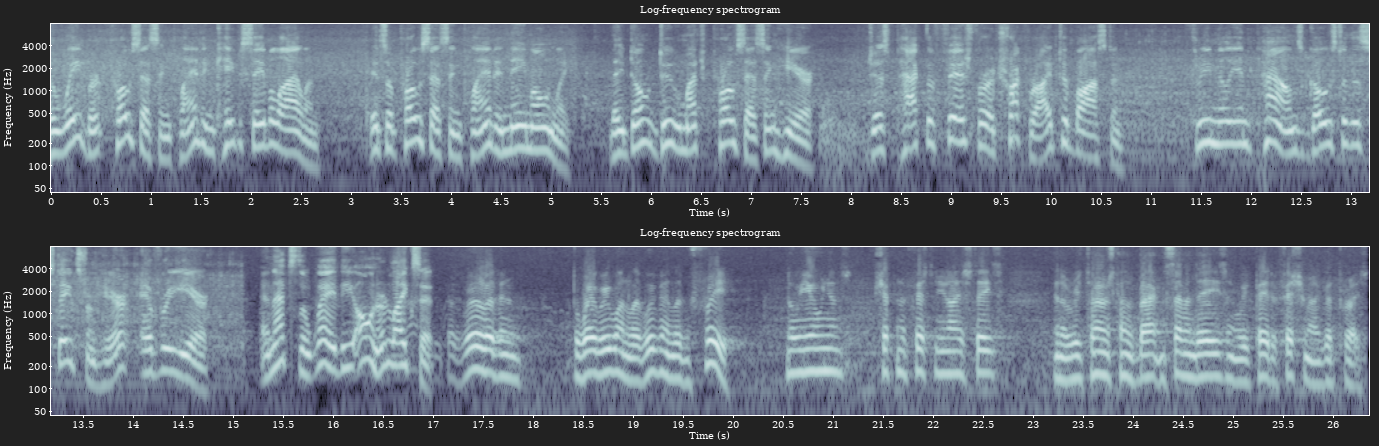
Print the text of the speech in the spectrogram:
the Weybert Processing Plant in Cape Sable Island. It's a processing plant in name only. They don't do much processing here. Just pack the fish for a truck ride to Boston. Three million pounds goes to the States from here every year. And that's the way the owner likes it. Because we're living the way we want to live. We've been living free. No unions, shipping the fish to the United States, and the returns comes back in seven days, and we pay the fishermen a good price.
